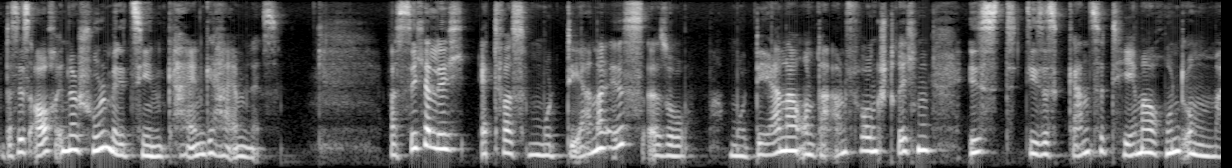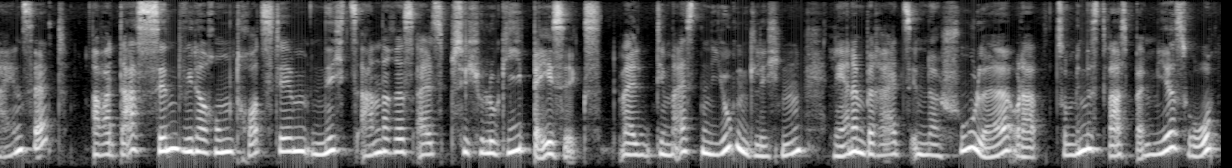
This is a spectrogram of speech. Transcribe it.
Das ist auch in der Schulmedizin kein Geheimnis. Was sicherlich etwas moderner ist, also moderner unter Anführungsstrichen, ist dieses ganze Thema rund um Mindset aber das sind wiederum trotzdem nichts anderes als Psychologie-Basics, weil die meisten Jugendlichen lernen bereits in der Schule, oder zumindest war es bei mir so,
